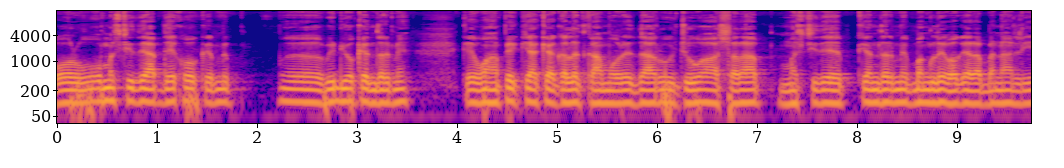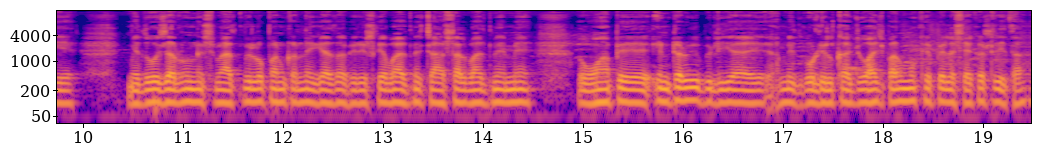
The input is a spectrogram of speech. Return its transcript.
और वो मस्जिदें आप देखो कि वीडियो के अंदर में कि वहाँ पे क्या क्या गलत काम हो रहे दारू, जुआ, शराब, मस्जिद के अंदर में बंगले वगैरह बना लिए। मैं दो हज़ार उन्नीस में आत्मविलोपन करने गया था, फिर इसके बाद में, चार साल बाद में मैं वहाँ पे इंटरव्यू भी लिया है हमिद गोडिल का, जो आज प्रमुख है, पहले सेक्रेटरी था।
